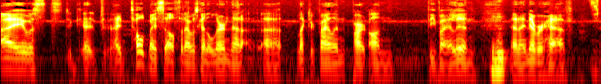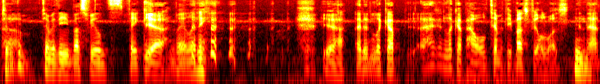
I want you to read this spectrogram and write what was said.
I- was I told myself that I was going to learn that uh, electric violin part on the violin, Mhm. and I never have. Timothy, Um, Timothy Busfield's fake Yeah. violin. yeah, I didn't look up. I didn't look up how old Timothy Busfield was Hmm. in that.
